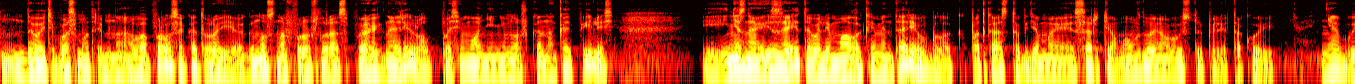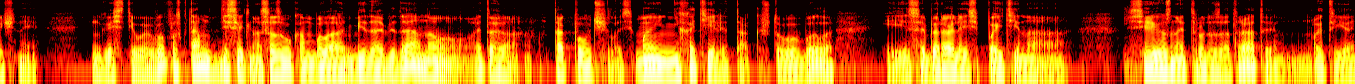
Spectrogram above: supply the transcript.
Давайте посмотрим на вопросы, которые я гнусно в прошлый раз проигнорировал, посему они немножко накопились. И не знаю, из-за этого ли мало комментариев было к подкасту, где мы с Артемом вдвоем выступили. Такой необычный гостевой выпуск. Там действительно со звуком была беда-беда, но это так получилось. Мы не хотели так, чтобы было, и собирались пойти на серьезные трудозатраты. Это я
